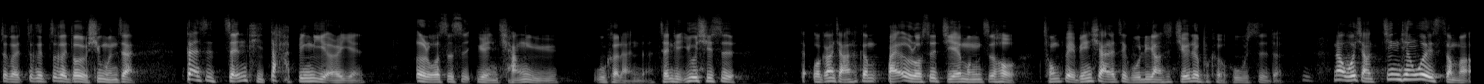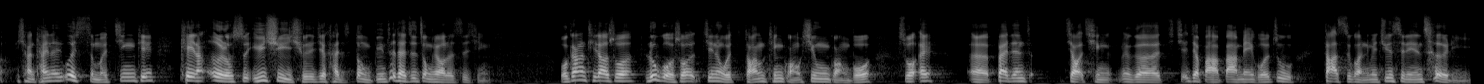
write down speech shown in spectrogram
这个这个这个都有新闻在。但是整体大兵力而言，俄罗斯是远强于乌克兰的整体，尤其是我刚刚讲他跟白俄罗斯结盟之后。从北边下来这股力量是绝对不可忽视的。那我想今天为什么想谈谈为什么今天可以让俄罗斯予取予求的就开始动兵，这才是重要的事情。我刚刚提到说，如果说今天我早上听广新闻广播说，哎，呃，拜登叫请那个叫把把美国驻大使馆里面军事人员撤离，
